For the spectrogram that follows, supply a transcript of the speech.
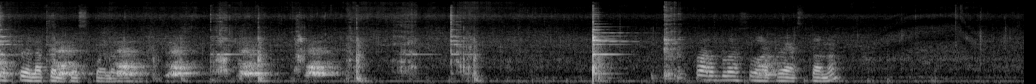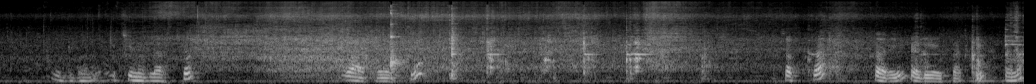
మొత్తం ఇలా కలిపేసుకోవాలి. అర గ్లాస్ వాటర్ వేస్తాను. ఇదిగోండి చిన్న గ్లాస్తో వాటర్ వేస్తే చక్కగా కర్రీ రెడీ అయిపోతుంది. మనం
